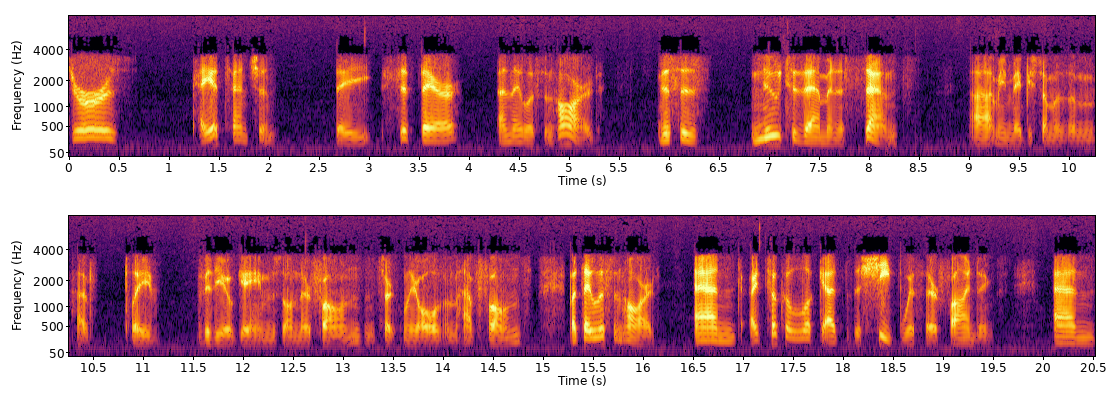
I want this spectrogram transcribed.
jurors pay attention, they sit there, and they listen hard. This is new to them in a sense. Uh, I mean, maybe some of them have played video games on their phones, and certainly all of them have phones, but they listen hard. And I took a look at the sheet with their findings, and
